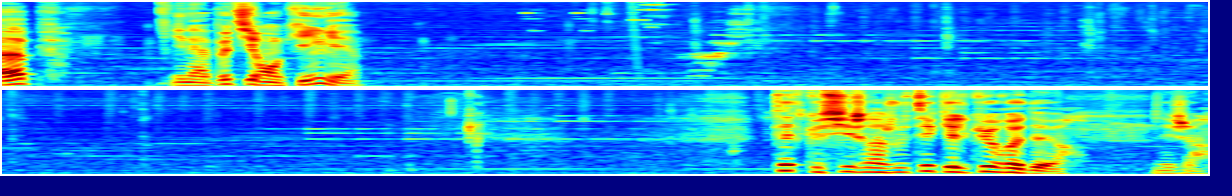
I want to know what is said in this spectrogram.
Hop. Il a un petit ranking. Peut-être que si je rajoutais quelques rudeurs, déjà.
